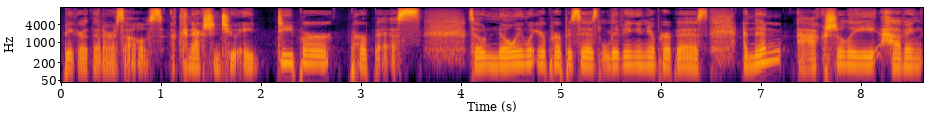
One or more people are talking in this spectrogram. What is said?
bigger than ourselves, a connection to a deeper purpose. So knowing what your purpose is, living in your purpose, and then actually having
